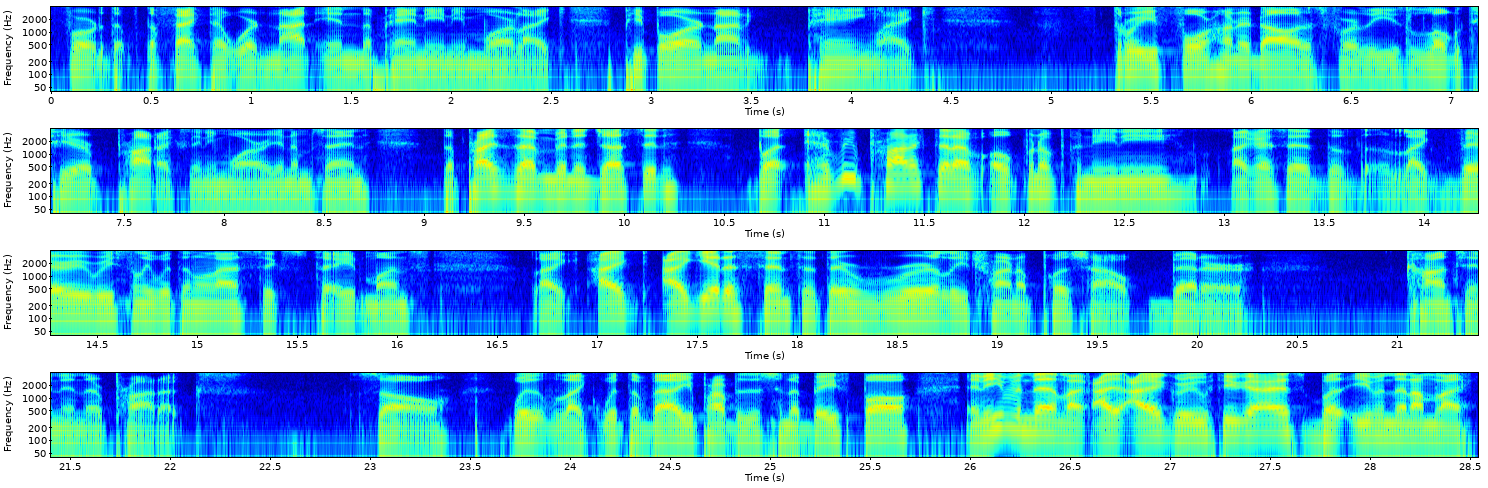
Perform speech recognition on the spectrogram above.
for the, the fact that we're not in the penny anymore like people are not paying like three four hundred dollars for these low tier products anymore you know what i'm saying the prices haven't been adjusted but every product that i've opened up panini like i said the, the- like very recently within the last six to eight months like i i get a sense that they're really trying to push out better content in their products. So with like with the value proposition of baseball, and even then, like I, I agree with you guys, but even then, I'm like,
